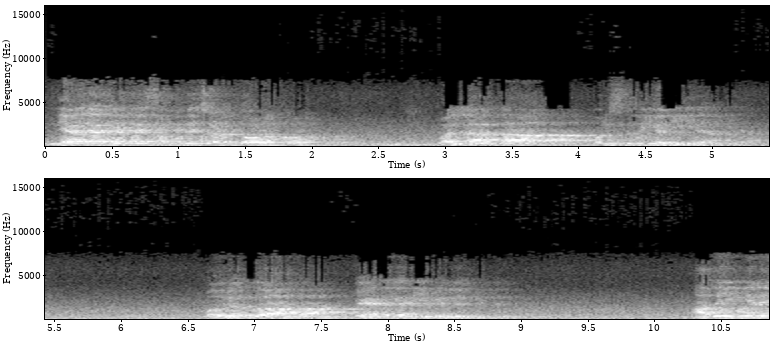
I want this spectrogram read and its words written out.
ഇന്ത്യാരാജ്യത്തെ സംബന്ധിച്ചിടത്തോളം വല്ലാത്ത ഒരു സ്ഥിതിഗതിയില്ല പൗരത്വ ഭേദഗതി ബില്ല് അതിങ്ങനെ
